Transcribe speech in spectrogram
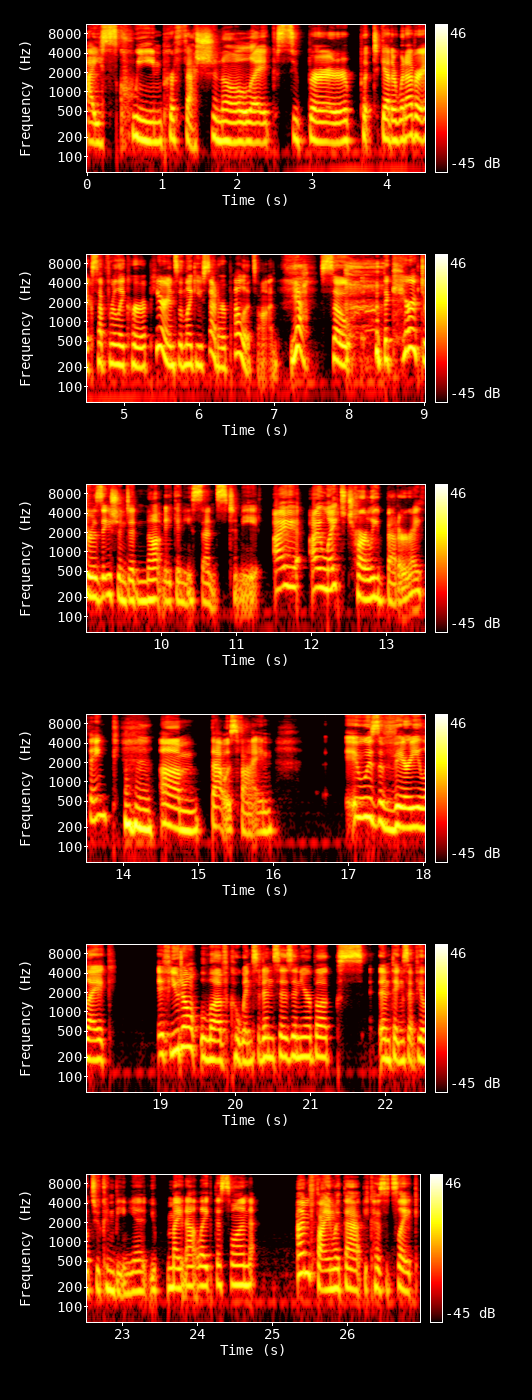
ice queen, professional, like super put together, whatever, except for like her appearance and, like you said, her Peloton. yeah, So the characterization did not make any sense to me. I I liked Charlie better, I think. Um that was fine. It was a very like if you don't love coincidences in your books and things that feel too convenient, you might not like this one. I'm fine with that because it's like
